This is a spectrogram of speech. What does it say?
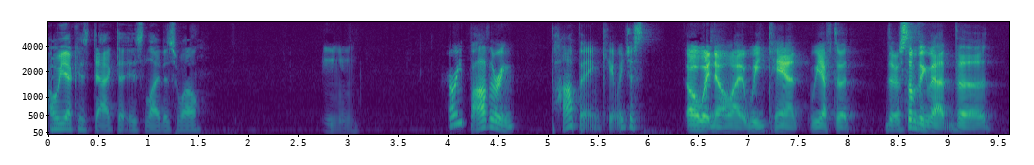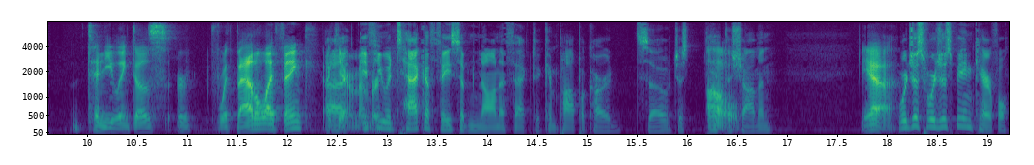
Oh yeah, because Dagda is light as well. how Are we bothering popping? Can't we just? Oh wait, no, I, we can't. We have to. There's something that the Tenyi Link does, or with battle, I think. I Uh, can't remember. If you attack a face-up non-effect, it can pop a card. So just hit the Oh. shaman. Yeah, We're just we're just being careful,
